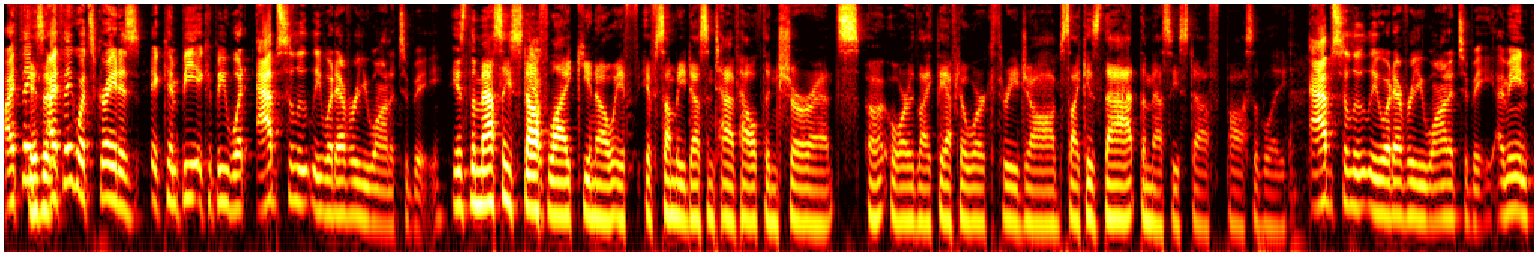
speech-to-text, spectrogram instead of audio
I think it- I think what's great is it can be it could be what absolutely whatever you want it to be. Is the messy stuff like you know if if somebody doesn't have health insurance or, or like they have to work three jobs like is that the messy stuff possibly? Absolutely whatever you want it to be. I mean,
